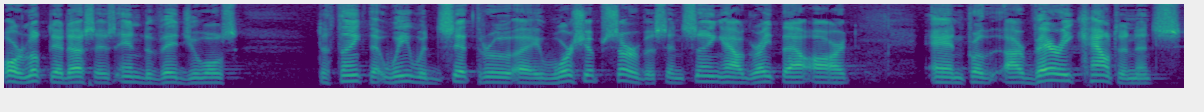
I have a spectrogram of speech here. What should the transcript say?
or looked at us as individuals? To think that we would sit through a worship service and sing how great thou art, and for our very countenance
